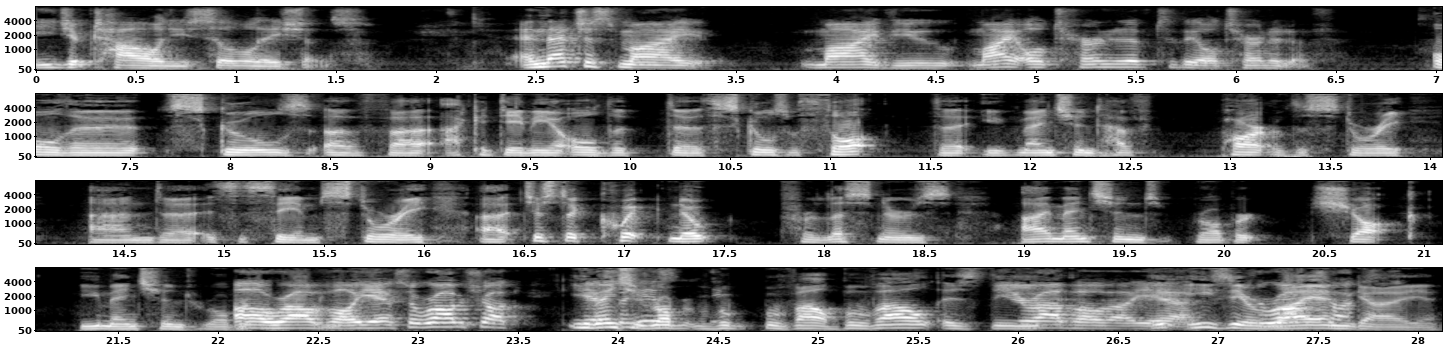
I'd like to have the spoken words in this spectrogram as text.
Egyptology civilizations. And that's just my, my view, my alternative to the alternative. all the schools of uh, academia, all the, the schools of thought that you've mentioned have part of the story, and uh, it's the same story. Uh, just a quick note for listeners: I mentioned Robert Schoch. You mentioned Robert. Oh, Robert. Yeah. So Robert Schoch. You yeah, mentioned so his, Robert Bauval. Bauval is the Rob yeah. he's the So Orion Rob guy.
